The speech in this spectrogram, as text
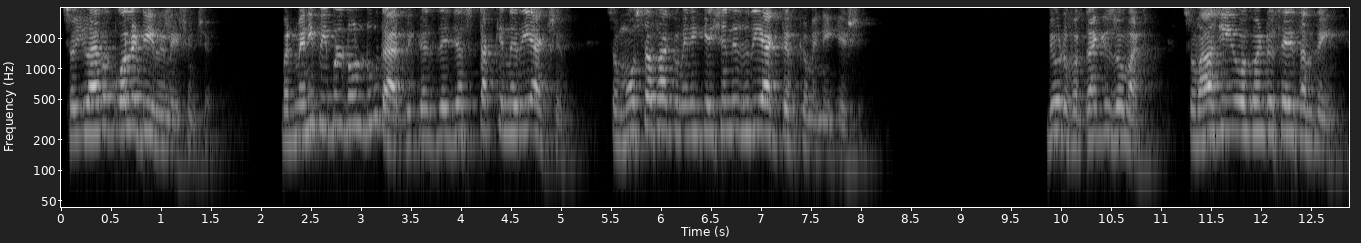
So you have a quality relationship. But many people don't do that because they just stuck in a reaction. So most of our communication is reactive communication. Beautiful. Thank you so much. So Vaji, you were going to say something.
